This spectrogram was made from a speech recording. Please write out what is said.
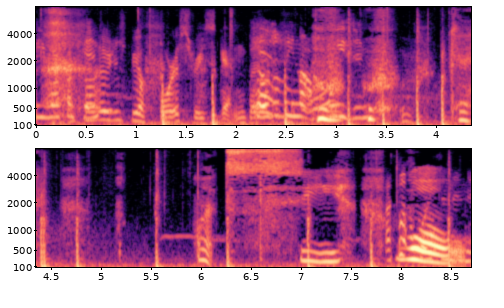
you you I thought it would just be a forestry skin, but Totally not poison. Okay. Let's see. Whoa. poison in.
